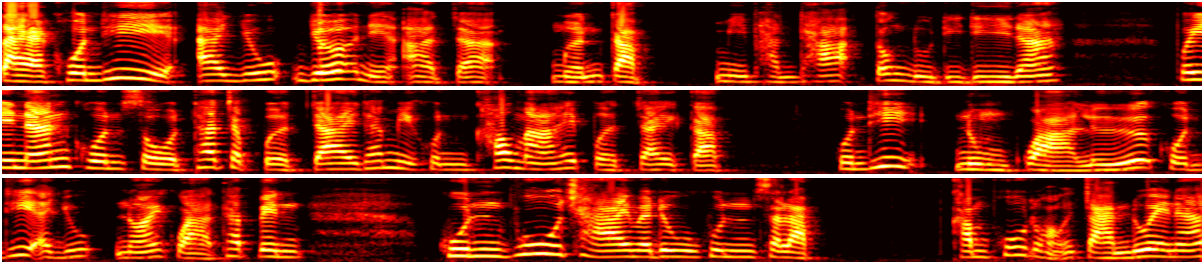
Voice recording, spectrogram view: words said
แต่คนที่อายุเยอะเนี่ยอาจจะเหมือนกับมีพันธะต้องดูดีๆนะ เพราะฉะนั้นคนโสดถ้าจะเปิดใจถ้ามีคนเข้ามาให้เปิดใจกับ คนที่หนุ่มกว่าหรือคนที่อายุน้อยกว่า ถ้าเป็นคุณผู้ชายมาดูคุณสลับคำพูดของอาจารย์ด้วยนะ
